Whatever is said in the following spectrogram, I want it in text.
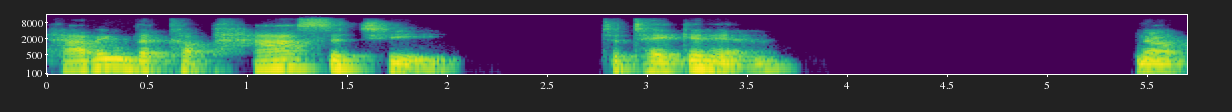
having the capacity to take it in. Now,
